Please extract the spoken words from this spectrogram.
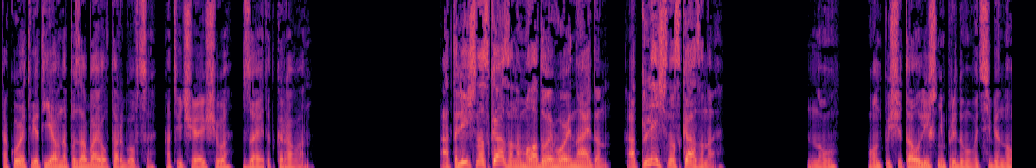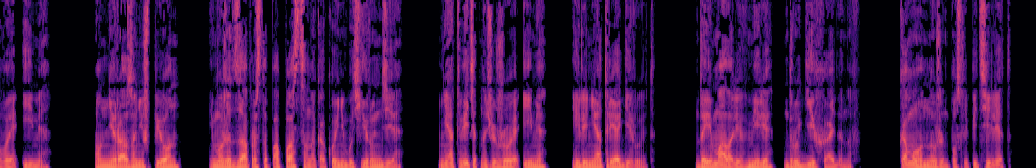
Такой ответ явно позабавил торговца, отвечающего за этот караван. «Отлично сказано, молодой воин Айден! Отлично сказано!» Ну, он посчитал лишним придумывать себе новое имя. Он ни разу не шпион и может запросто попасться на какой-нибудь ерунде, не ответит на чужое имя или не отреагирует. Да и мало ли в мире других Айденов. Кому он нужен после пяти лет?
